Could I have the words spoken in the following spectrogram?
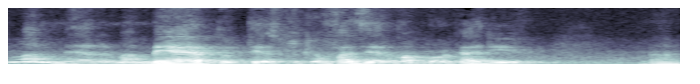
uma, era uma merda, o texto que eu fazia era uma porcaria. Né?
